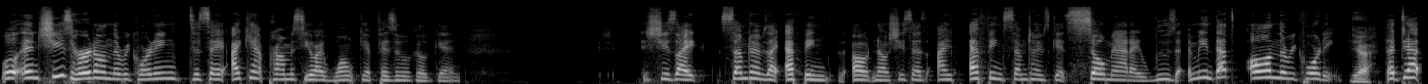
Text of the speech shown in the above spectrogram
Well, and she's heard on the recording to say, I can't promise you I won't get physical again. She's like, sometimes I effing, oh no, she says, I effing sometimes get so mad I lose it. I mean, that's on the recording. yeah. That Depp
